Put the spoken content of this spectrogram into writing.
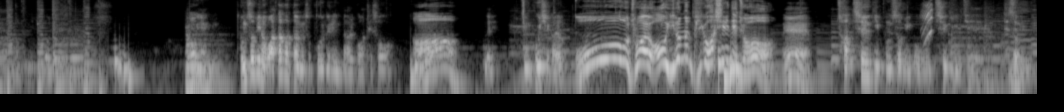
잠깐만요. 이거를 어, 그냥 돈섭이랑 왔다 갔다 하면서 보여드리는 게 나을 것 같아서 아. 지금 보이실까요? 오 좋아요. 어 이러면 비교 확실히 되죠. 예. 좌측이 본섭이고 우측이 이제 태섭입니다.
